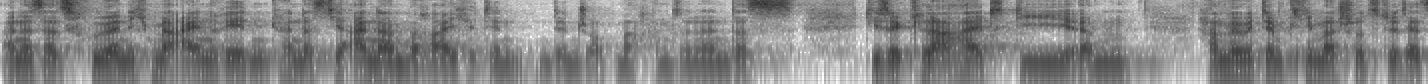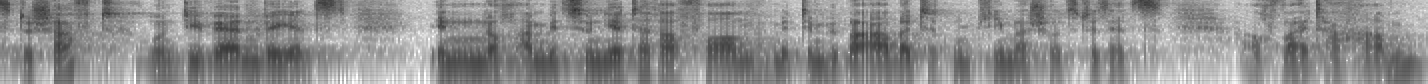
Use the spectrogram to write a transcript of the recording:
anders als früher nicht mehr einreden kann, dass die anderen Bereiche den, den Job machen, sondern dass diese Klarheit, die ähm, haben wir mit dem Klimaschutzgesetz geschafft und die werden wir jetzt in noch ambitionierterer Form mit dem überarbeiteten Klimaschutzgesetz auch weiter haben.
